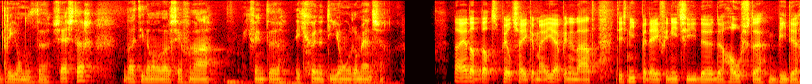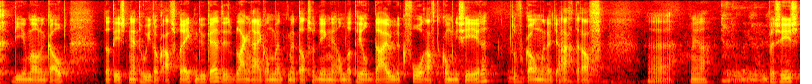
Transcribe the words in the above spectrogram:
360. Dat die dan wel eens zegt van nou, ik, vind, uh, ik gun het die jongere mensen. Nou ja, dat, dat speelt zeker mee. Je hebt inderdaad, het is niet per definitie de, de hoogste bieder die een woning koopt. Dat is net hoe je het ook afspreekt natuurlijk. Hè. Het is belangrijk om met, met dat soort dingen, om dat heel duidelijk vooraf te communiceren. Om te voorkomen dat je achteraf, uh, ja, precies.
